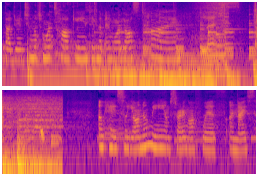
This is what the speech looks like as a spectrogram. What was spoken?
Without doing too much more talking taking up any more of y'all's time let's okay so y'all know me. I'm starting off with a nice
